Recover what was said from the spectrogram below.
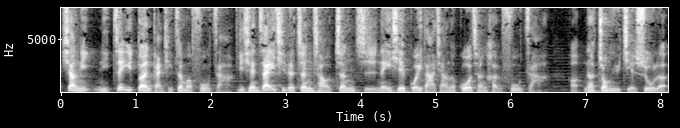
像你，你这一段感情这么复杂。以前在一起的争吵、争执，那一些鬼打墙的过程很复杂。好，那终于结束了。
